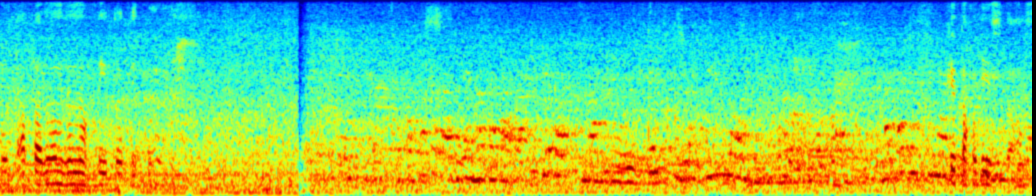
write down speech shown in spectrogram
Magtatanong naman ako dito. Teka. Kita ko dito sa taas.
